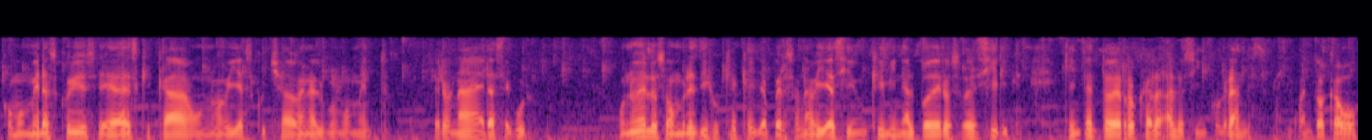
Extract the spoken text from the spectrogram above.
como meras curiosidades que cada uno había escuchado en algún momento, pero nada era seguro. Uno de los hombres dijo que aquella persona había sido un criminal poderoso de Sirit, que intentó derrocar a los cinco grandes. En cuanto acabó,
